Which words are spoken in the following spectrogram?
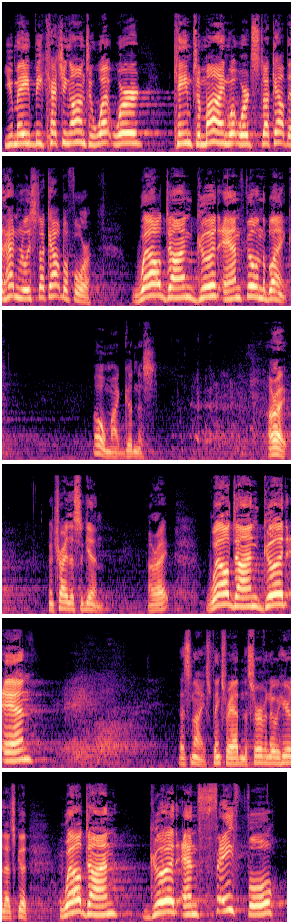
you may be catching on to what word came to mind, what word stuck out that hadn't really stuck out before. Well done, good, and fill in the blank. Oh my goodness. All right, I'm going to try this again. All right. Well done, good, and. That's nice. Thanks for adding the servant over here. That's good. Well done, good and faithful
